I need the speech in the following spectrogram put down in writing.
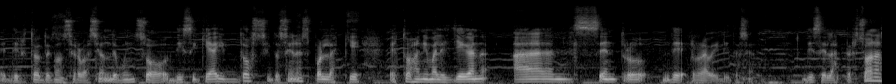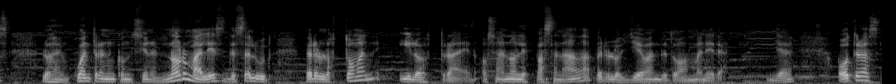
el director de conservación de Winsor, dice que hay dos situaciones por las que estos animales llegan al centro de rehabilitación. Dice, las personas los encuentran en condiciones normales de salud, pero los toman y los traen. O sea, no les pasa nada, pero los llevan de todas maneras. ¿ya? Otras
